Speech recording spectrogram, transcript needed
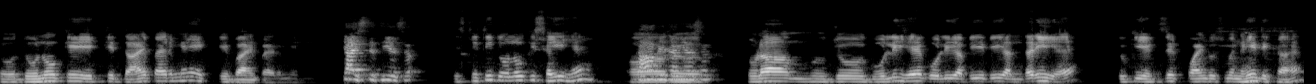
तो दोनों के एक के दाएँ पैर में एक के बाएँ पैर में। क्या स्थिति है सर? स्थिति दोनों की सही है और भेजा गया सर? थोड़ा जो गोली है गोली अभी भी अंदर ही है क्योंकि एग्जिट पॉइंट उसमें नहीं दिखा है।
